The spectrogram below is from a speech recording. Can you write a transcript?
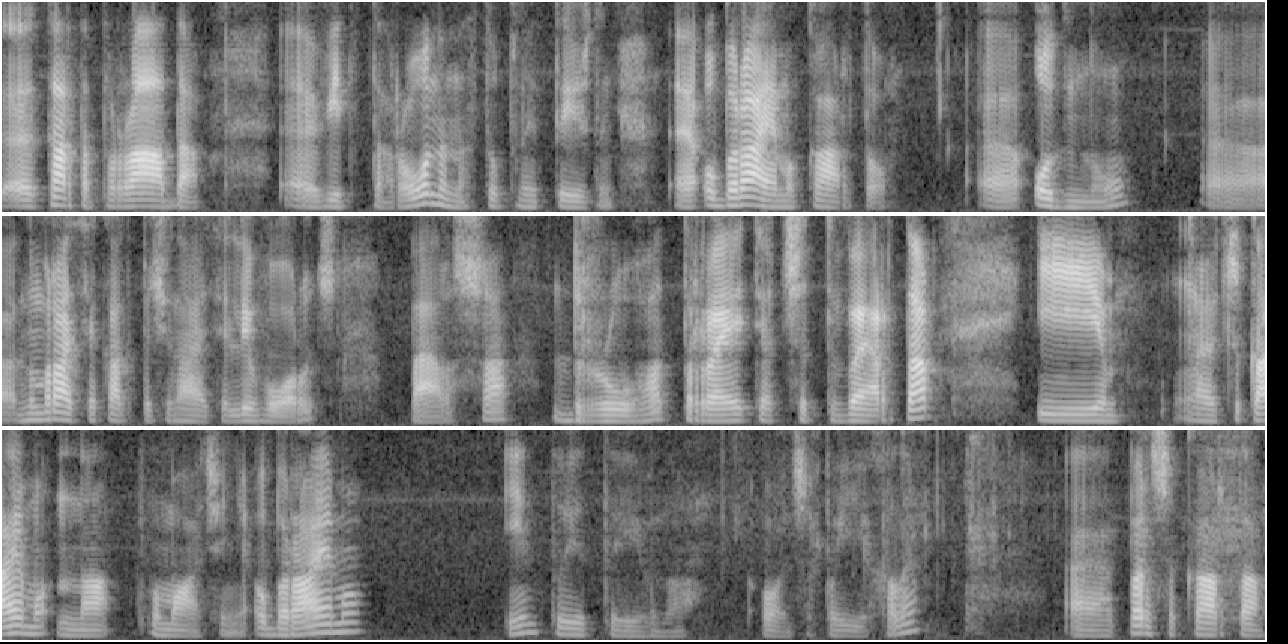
е, карта порада е, від Таро на наступний тиждень. Е, обираємо карту е, одну. Е, нумерація карт починається ліворуч. Перша, друга, третя, четверта. І е, чекаємо на тлумачення. Обираємо інтуїтивно. Отже, поїхали. Е, Перша карта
